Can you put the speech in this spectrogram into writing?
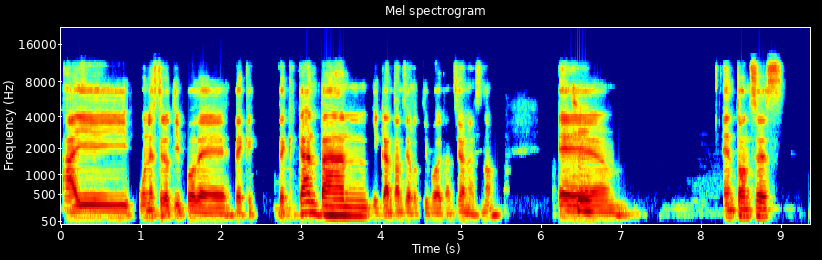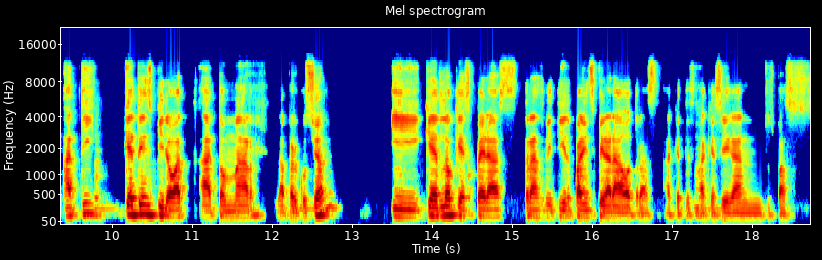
hay un estereotipo de, de, que, de, que, cantan y cantan cierto tipo de canciones, ¿no? Eh, entonces, ¿a ti qué te inspiró a, a tomar la percusión? ¿Y qué es lo que esperas transmitir para inspirar a otras a que, te, a que sigan tus pasos?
